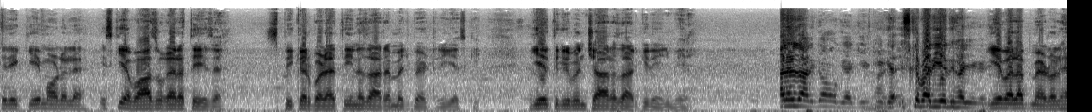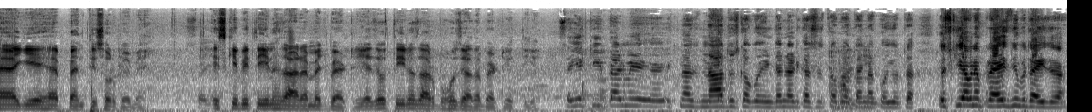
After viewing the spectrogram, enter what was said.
फिर एक ये मॉडल है इसकी आवाज़ वगैरह तेज़ है। स्पीकर बड़ा है तीन हज़ार एम बैटरी है इसकी। ये तकरीबन चार हज़ार की रेंज में है। चार हज़ार का हो गया जी ठीक है। इसके बाद ये दिखाइएगा ये वाला मॉडल है ये है पैंतीस सौ रुपये में। इसकी भी तीन हज़ार एम बैटरी है। जो तीन हज़ार बहुत ज़्यादा बैटरी होती है। सही है कीपैड में इतना ना तो उसका कोई इंटरनेट का सिस्टम हाँ होता है ना कोई होता। है तो इसकी आपने प्राइस नहीं बताई ज़रा?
